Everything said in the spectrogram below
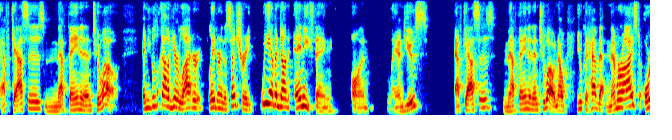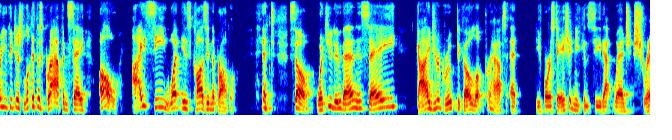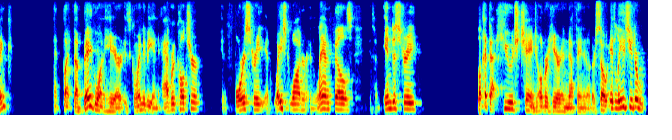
F gases, methane, and N2O. And you look out here later, later in the century, we haven't done anything on land use, F gases, methane, and N2O. Now, you could have that memorized, or you could just look at this graph and say, oh, I see what is causing the problem. And so what you do then is say, guide your group to go look perhaps at deforestation. You can see that wedge shrink. But the big one here is going to be in agriculture, in forestry, in wastewater, in landfills, in some industry. Look at that huge change over here in methane and others. So it leads you to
